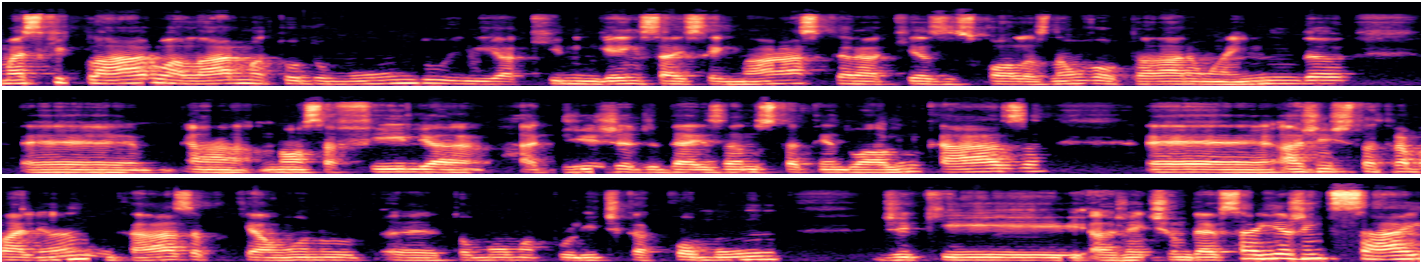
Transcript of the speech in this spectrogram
mas que, claro, alarma todo mundo, e aqui ninguém sai sem máscara, aqui as escolas não voltaram ainda, é, a nossa filha, Radija, de 10 anos, está tendo aula em casa, é, a gente está trabalhando em casa, porque a ONU é, tomou uma política comum de que a gente não deve sair, a gente sai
